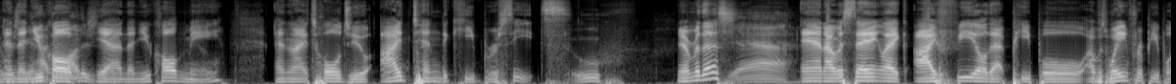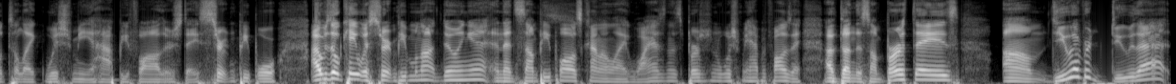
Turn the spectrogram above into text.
And then you called yeah and then you called me and then i told you i tend to keep receipts Ooh, remember this yeah. and i was saying like i feel that people i was waiting for people to like wish me a happy father's day certain people i was okay with certain people not doing it and then some people i was kind of like why hasn't this person wished me happy father's day i've done this on birthdays um do you ever do that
